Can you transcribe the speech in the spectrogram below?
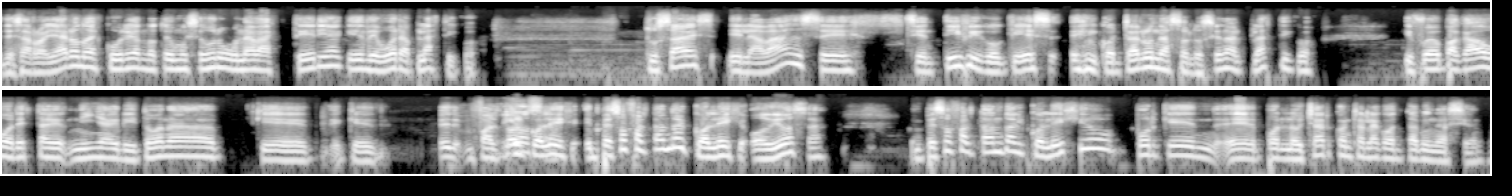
desarrollaron o descubrieron, no estoy muy seguro, una bacteria que devora plástico. Tú sabes el avance científico que es encontrar una solución al plástico y fue opacado por esta niña gritona que, que eh, faltó al Odiosa. colegio, empezó faltando al colegio, odiosa, empezó faltando al colegio porque eh, por luchar contra la contaminación.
